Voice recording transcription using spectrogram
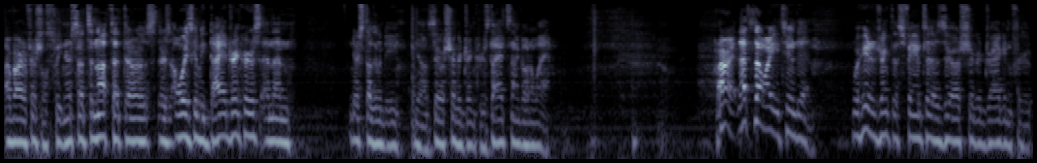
of artificial sweetener. So it's enough that there's there's always going to be diet drinkers, and then there's still going to be you know zero sugar drinkers. Diet's not going away. All right, that's not why you tuned in. We're here to drink this Fanta Zero Sugar Dragon Fruit.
